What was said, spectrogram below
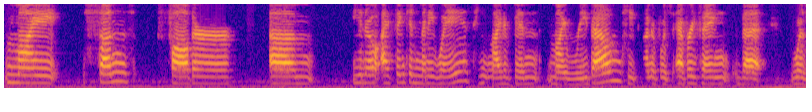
my son's father. Um, you know, I think in many ways he might have been my rebound. He kind of was everything that was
